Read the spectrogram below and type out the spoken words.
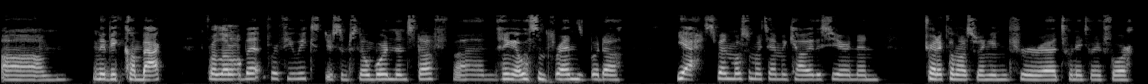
Um, maybe come back for a little bit for a few weeks, do some snowboarding and stuff, and hang out with some friends. But, uh, yeah, spend most of my time in Cali this year and then try to come out swinging for, uh, 2024.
